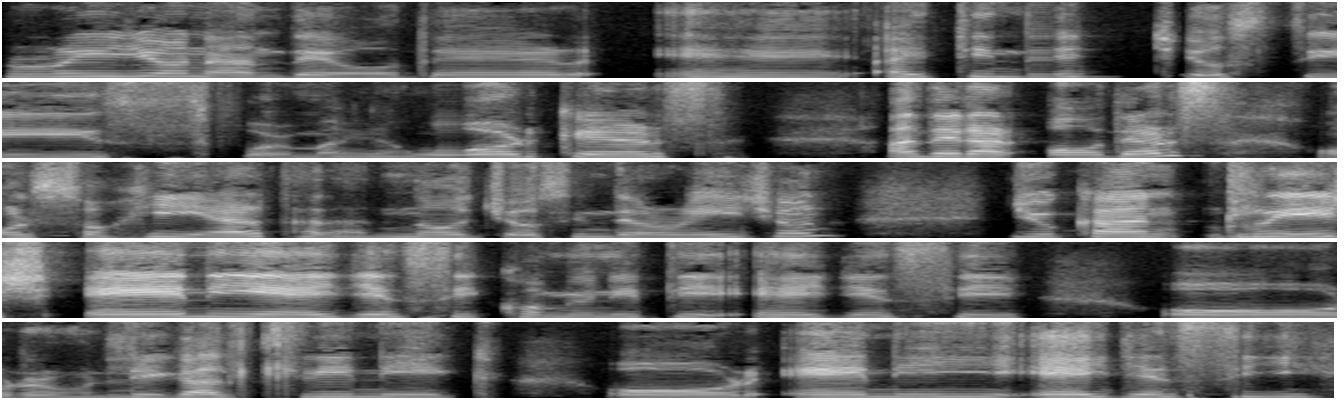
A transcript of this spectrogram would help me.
region and the other, uh, I think the Justice for Migrant Workers. And there are others also here that are not just in the region. You can reach any agency, community agency, or legal clinic, or any agency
